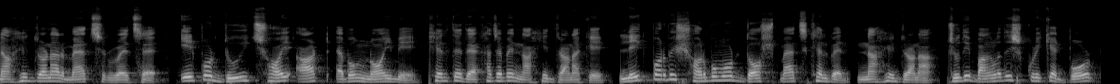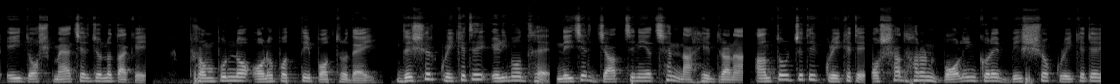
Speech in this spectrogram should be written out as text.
নাহিদ রানার ম্যাচ রয়েছে। এরপর দুই, ছয়, আট এবং নয় মে খেলতে দেখা যাবে নাহিদ রানাকে লিগ পর্বে সর্বমোট দশ ম্যাচ খেলবেন নাহিদ রানা যদি বাংলাদেশ ক্রিকেট বোর্ড এই দশ ম্যাচের জন্য তাকে সম্পূর্ণ অনুপত্তি পত্র দেয়। দেশের ক্রিকেটে এরই মধ্যে নিজের জাত চিনিয়েছেন নাহিদ রানা। আন্তর্জাতিক ক্রিকেটে অসাধারণ বোলিং করে বিশ্ব ক্রিকেটের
